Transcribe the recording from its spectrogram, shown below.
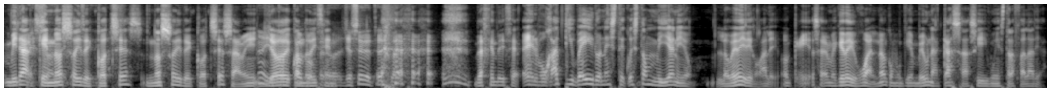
Mira, que no de soy de coche, coches, no soy de coches. O sea, a mí, No, yo tampoco, cuando dicen. Yo soy de Tesla. la gente dice, el Bugatti Veyron este cuesta un millón. Y yo lo veo y digo, vale, ok. O sea, me quedo igual, ¿no? Como quien ve una casa así muy estrafalaria.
